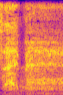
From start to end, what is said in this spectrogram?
ざいます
